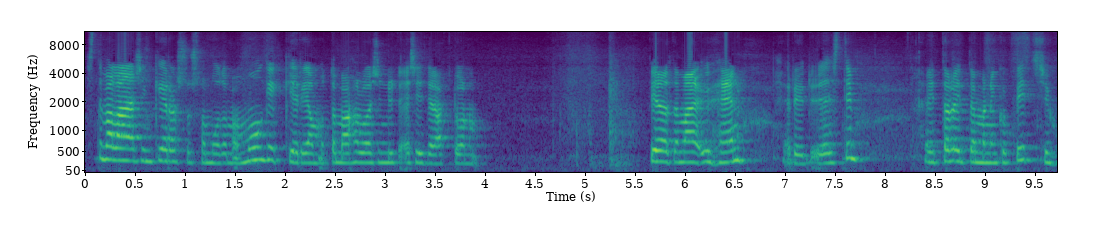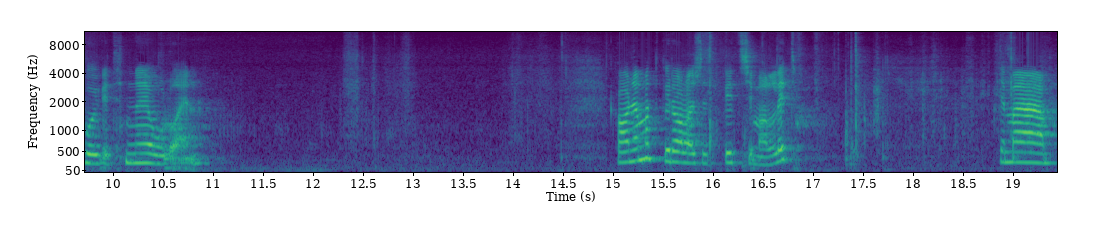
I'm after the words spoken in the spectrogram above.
Sitten mä lainasin kirjastosta muutaman muunkin kirjan, mutta mä haluaisin nyt esitellä tuon vielä tämän yhden erityisesti. Eli tää oli tämmönen kuin pitsihuivit neuloen kauneimmat virolaiset pitsimallit. Ja mä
